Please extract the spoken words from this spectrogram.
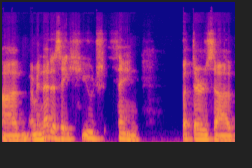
um, I mean that is a huge thing. But there's, uh,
